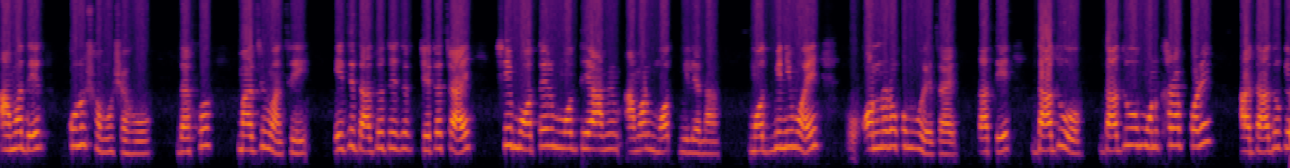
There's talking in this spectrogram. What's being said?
আমাদের কোনো সমস্যা হোক। দেখো, মাঝে মাঝে এই যে দাদু যেটা চায়, সেই মতের মধ্যে আমি আমার মত মিলে না। মত বিনিময়ে অন্যরকম হয়ে যায়। তাতে দাদুও দাদুও মন খারাপ করে আর দাদুকে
